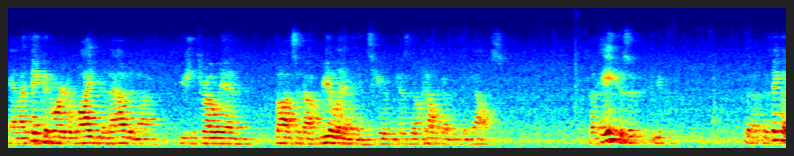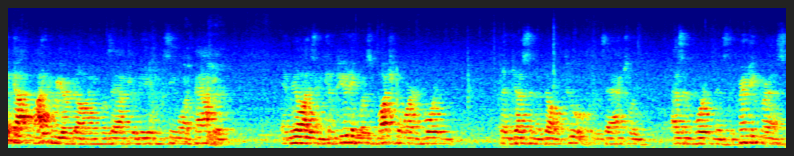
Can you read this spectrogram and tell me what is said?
And I think in order to widen it out enough, you should throw in thoughts about real aliens here because they'll help everything else. So eight is, a, you, the, the thing that got my career going was after meeting Seymour Papert and realizing computing was much more important than just an adult tool. It was actually as important as the printing press,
